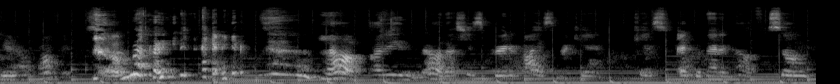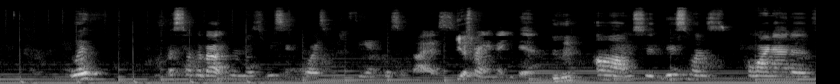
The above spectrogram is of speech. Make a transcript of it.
your nonprofit. So no, I mean no, that's just great advice, and I can't can't echo that enough. So with let's talk about your most recent course, which is the implicit bias Yes. training that you did. Mhm. Um, so this was born out of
